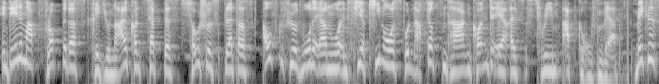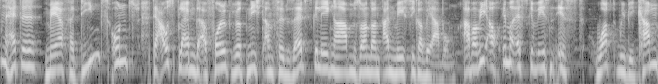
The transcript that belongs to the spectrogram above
In Dänemark floppte das Regionalkonzept des Social Splatters. Aufgeführt wurde er nur in vier Kinos und nach 14 Tagen konnte er als Stream abgerufen werden. Mickelson hätte mehr verdient und der ausbleibende Erfolg wird nicht am Film selbst gelegen haben, sondern an mäßiger Werbung. Aber wie auch immer es gewesen ist, What We Become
